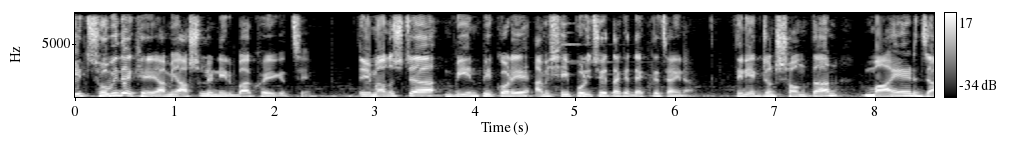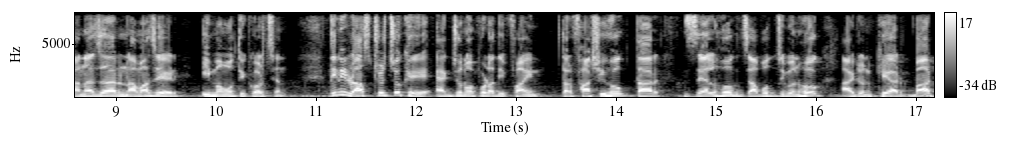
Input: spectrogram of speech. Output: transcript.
এই ছবি দেখে আমি আসলে নির্বাক হয়ে গেছি। এই মানুষটা বিএনপি করে, আমি সেই পরিচয়ে তাকে দেখতে চাই না। তিনি একজন সন্তান, মায়ের জানাজার নামাজের ইমামতি করছেন। তিনি রাষ্ট্রের চোখে একজন অপরাধী, ফাইন। তার ফাঁসি হোক, তার জেল হোক, যাবজ্জীবন হোক আই ডোন্ট কেয়ার বাট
